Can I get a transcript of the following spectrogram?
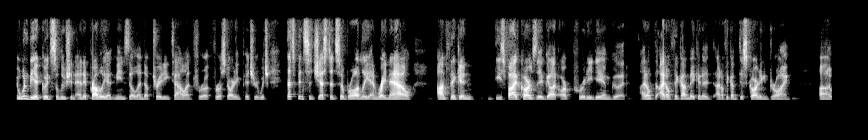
it wouldn't be a good solution, and it probably means they'll end up trading talent for a for a starting pitcher, which that's been suggested so broadly. And right now, I'm thinking these five cards they've got are pretty damn good. I don't I don't think I'm making a I don't think I'm discarding and drawing uh,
